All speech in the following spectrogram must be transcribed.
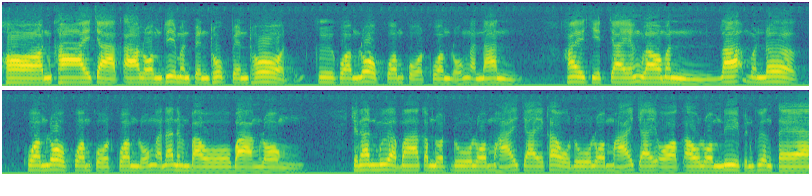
ผ่อนคลายจากอารมณ์ที่มันเป็นทุกข์เป็นโทษ คือความโลภความโกรธความหลงอันนั้น ให้จิตใจของเรามันละมันเลิก ความโลภความโกรธความหลง อันนั้นให้มันเบาบางลงฉะนั้นเมื่อมากำหนดดูลมหายใจเข้าดูลมหายใจออกเอาลมนี่เป็นเครื่องแต่ง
